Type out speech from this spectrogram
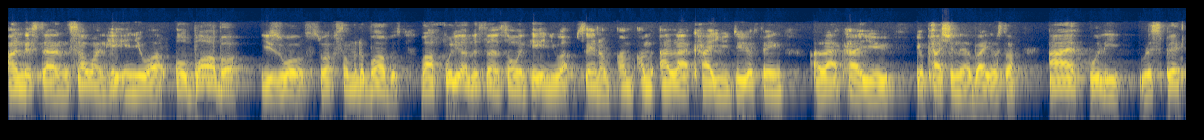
understand someone hitting you up or barber as well. Some of the barbers, but I fully understand someone hitting you up saying, I'm, I'm, "I like how you do your thing. I like how you you're passionate about your stuff." I fully respect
